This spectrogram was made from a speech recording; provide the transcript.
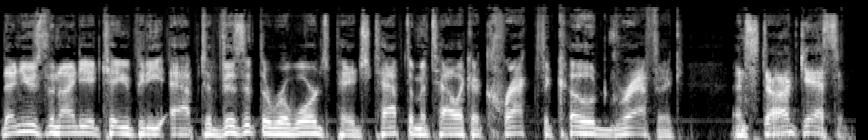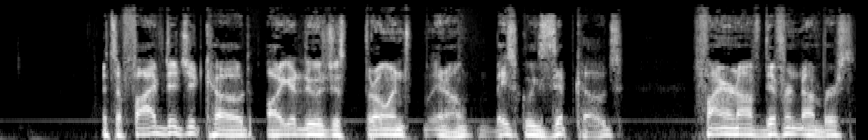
Then use the 98 KUPD app to visit the rewards page, tap the Metallica crack the code graphic, and start guessing. It's a five digit code. All you got to do is just throw in, you know, basically zip codes, firing off different numbers,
